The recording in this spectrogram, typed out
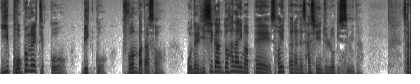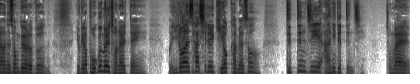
이 복음을 듣고 믿고 구원받아서 오늘 이 시간도 하나님 앞에 서 있다라는 사실인 줄로 믿습니다. 사랑하는 성도 여러분, 우리가 복음을 전할 때 이러한 사실을 기억하면서 듣든지 아니 듣든지 정말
